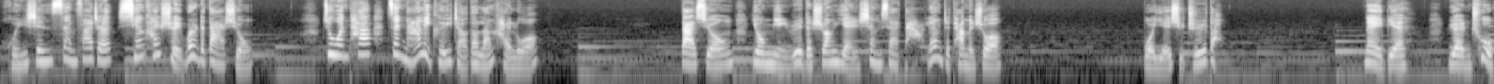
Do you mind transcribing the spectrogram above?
浑身散发着咸海水味的大熊，就问他在哪里可以找到蓝海螺。大熊用敏锐的双眼上下打量着他们，说：“我也许知道，那边，远处。”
